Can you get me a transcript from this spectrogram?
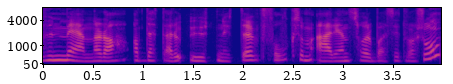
Hun mener da at dette er å utnytte folk som er i en sårbar situasjon.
